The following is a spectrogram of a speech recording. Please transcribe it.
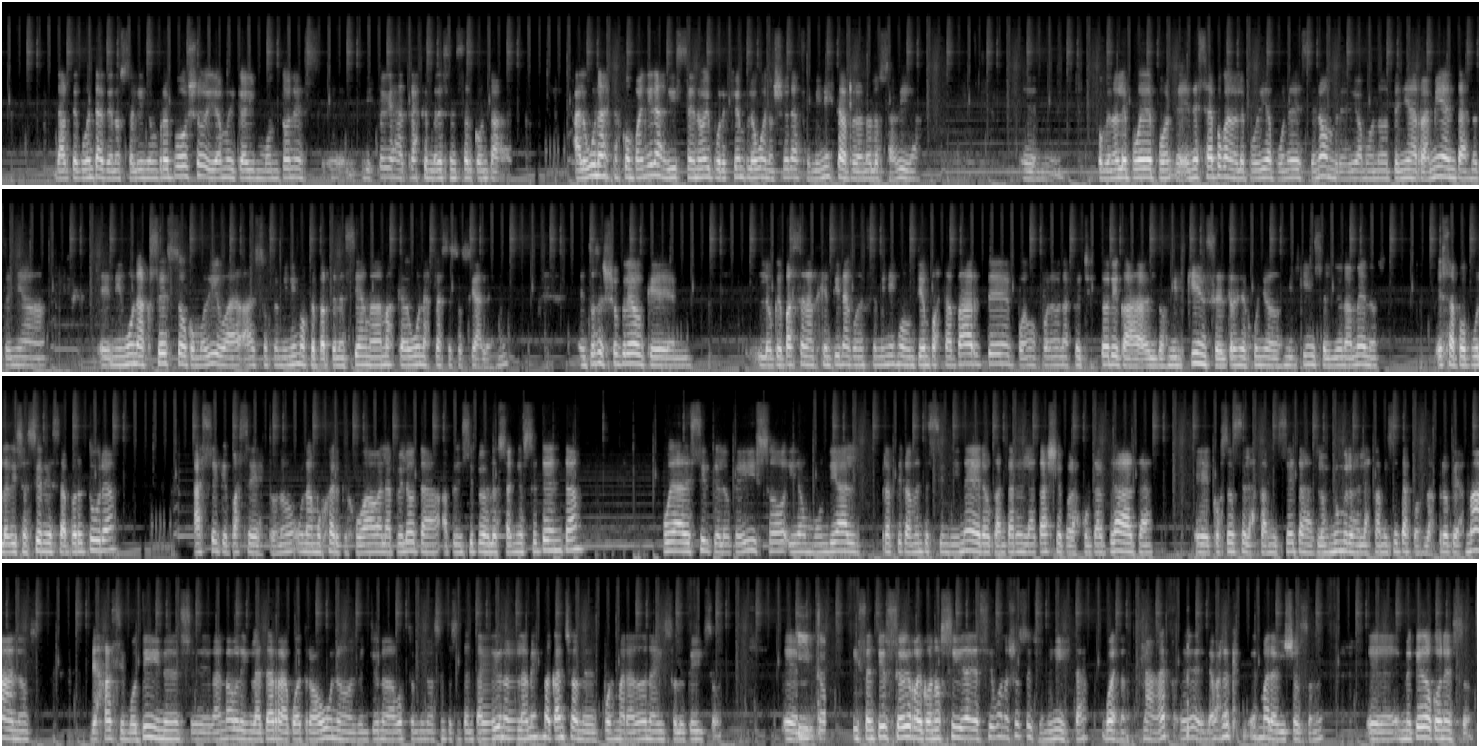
Darte cuenta que no salís de un repollo, digamos, y que hay montones eh, de historias atrás que merecen ser contadas. Algunas de estas compañeras dicen hoy, por ejemplo, bueno, yo era feminista, pero no lo sabía Em, porque no le puede en esa época no le podía poner ese nombre, digamos, no tenía herramientas, no tenía eh, ningún acceso, como digo, a, esos feminismos que pertenecían nada más que a algunas clases sociales. Entonces yo creo que em, lo que pasa en Argentina con el feminismo un tiempo a esta parte, podemos poner una fecha histórica, el 2015, el 3 de junio de 2015, el ni una menos, esa popularización y esa apertura, hace que pase esto, ¿no? Una mujer que jugaba la pelota a principios de los años 70 pueda decir que lo que hizo, ir a un mundial prácticamente sin dinero, cantar en la calle para juntar plata, eh, coserse las camisetas, los números en las camisetas con las propias manos, viajar sin botines, eh, ganar de Inglaterra 4 a 1 el 21 de agosto de 1971 en la misma cancha donde después Maradona hizo lo que hizo. Eh, y sentirse hoy reconocida y decir, bueno, yo soy feminista. Bueno, nada, eh, la verdad que es maravilloso, ¿no? Eh, me quedo con eso.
